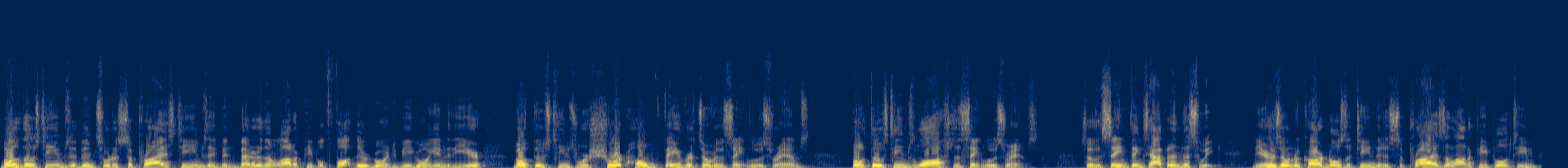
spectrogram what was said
Both of those teams have been sort of surprise teams. They've been better than a lot of people thought they were going to be going into the year. Both those teams were short home favorites over the St. Louis Rams. Both those teams lost to the St. Louis Rams. So the same thing's happening this week. The Arizona Cardinals, a team that has surprised a lot of people, a team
